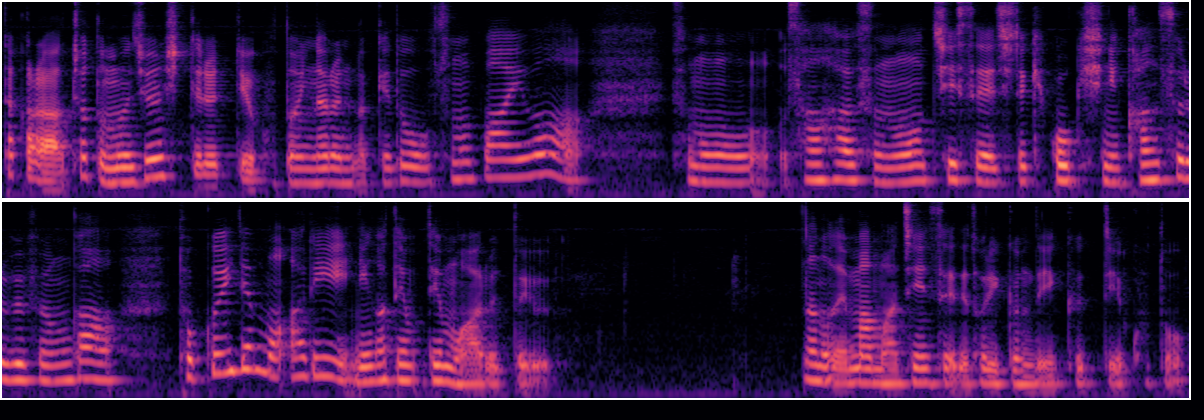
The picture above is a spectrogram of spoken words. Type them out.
だからちょっと矛盾してるっていうことになるんだけどその場合はそのサンハウスの知性知的好奇心に関する部分が得意でもあり苦手でもあるという。なのでまあまあ人生で取り組んでいくっていうこと。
